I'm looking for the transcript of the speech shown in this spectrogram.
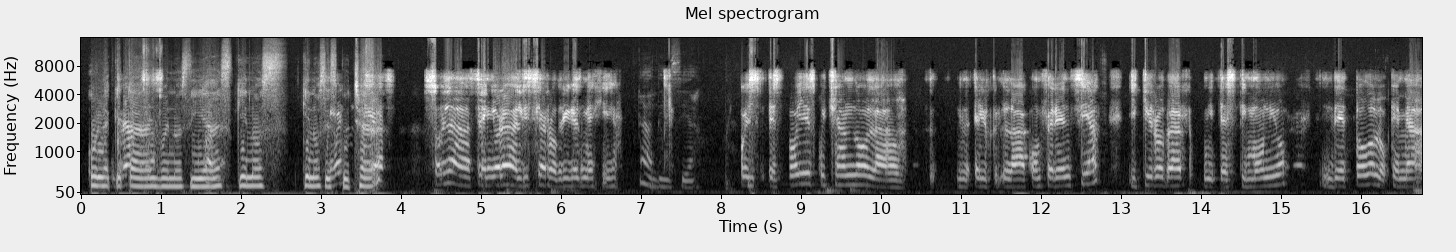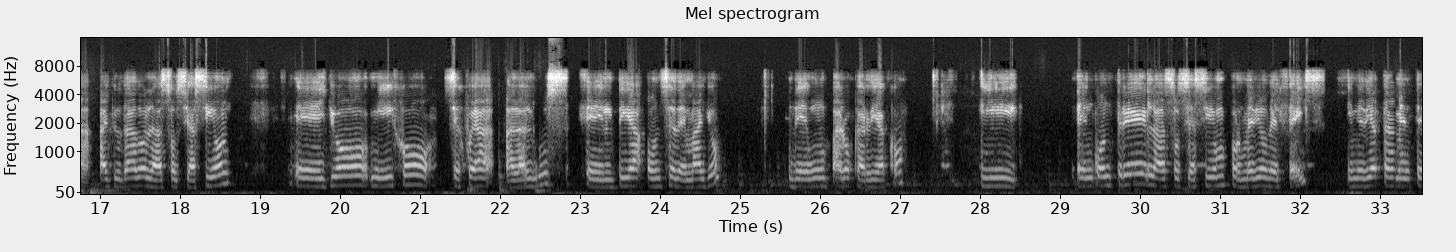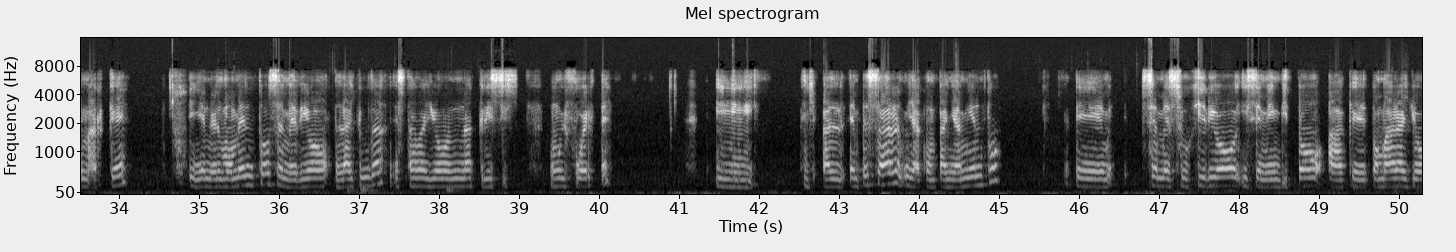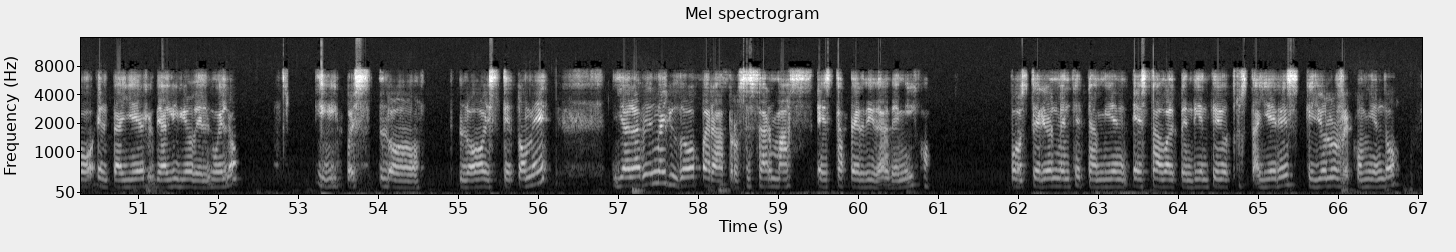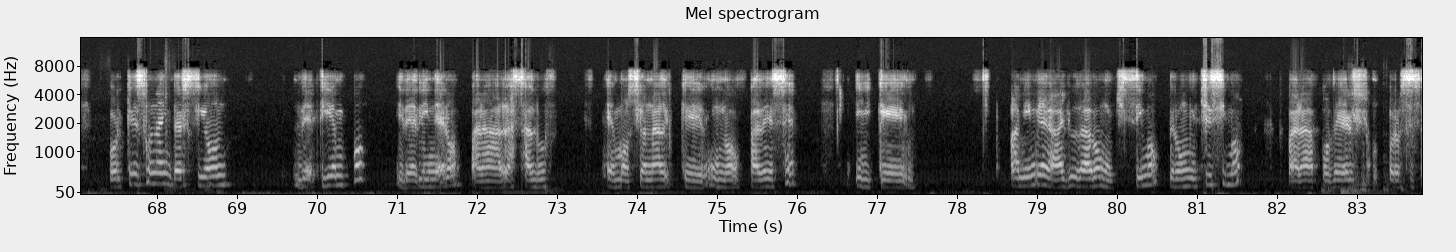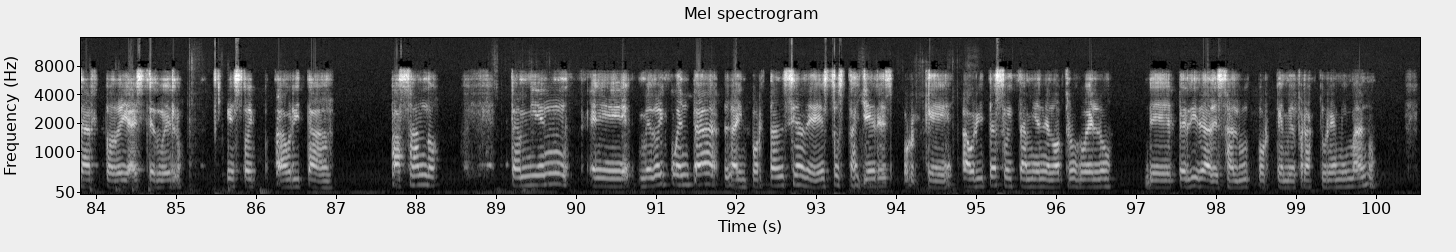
Hola, ¿qué tal? Buenos días. ¿Quién nos, quién nos escucha? Soy la señora Alicia Rodríguez Mejía. Alicia. Pues estoy escuchando la, la conferencia y quiero dar mi testimonio de todo lo que me ha ayudado la asociación eh, yo, mi hijo se fue a, la luz el día 11 de mayo de un paro cardíaco y encontré la asociación por medio del Face, inmediatamente marqué y en el momento se me dio la ayuda, estaba yo en una crisis muy fuerte y al empezar mi acompañamiento eh, se me sugirió y se me invitó a que tomara yo el taller de alivio del duelo. Y pues lo, lo este, tomé. Y a la vez me ayudó para procesar más esta pérdida de mi hijo. Posteriormente también he estado al pendiente de otros talleres que yo los recomiendo porque es una inversión de tiempo y de dinero para la salud emocional que uno padece y que a mí me ha ayudado muchísimo, pero muchísimo para poder procesar todavía este duelo que estoy ahorita pasando. También eh, me doy cuenta la importancia de estos talleres porque ahorita estoy también en otro duelo de pérdida de salud porque me fracturé mi mano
